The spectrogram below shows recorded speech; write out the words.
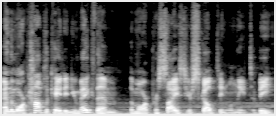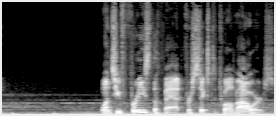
and the more complicated you make them, the more precise your sculpting will need to be. Once you freeze the fat for 6 to 12 hours,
